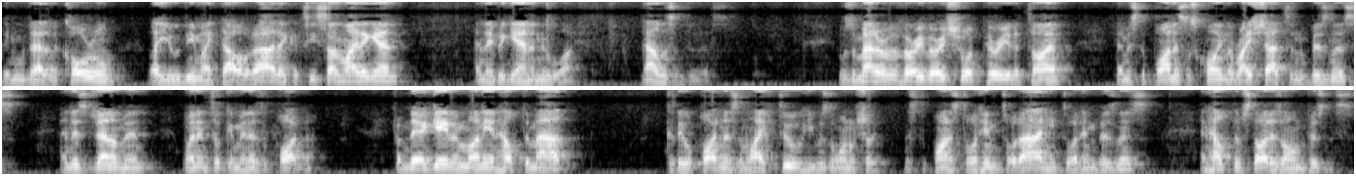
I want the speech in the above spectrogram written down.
They moved out of the coal room. They could see sunlight again, and they began a new life. Now listen to this. It was a matter of a very, very short period of time that Mr. Parnas was calling the right shots in the business, and this gentleman went and took him in as a partner. From there, gave him money and helped him out, because they were partners in life too. He was the one who showed, Mr. Parnas taught him Torah, and he taught him business, and helped him start his own business.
